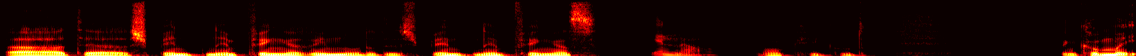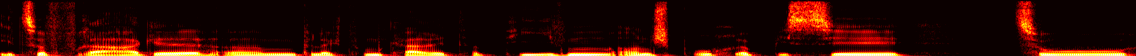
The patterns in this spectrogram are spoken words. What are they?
äh, der Spendenempfängerin oder des Spendenempfängers. Genau. Okay, gut. Dann kommen wir eh zur Frage, ähm, vielleicht vom karitativen Anspruch ein bisschen zu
